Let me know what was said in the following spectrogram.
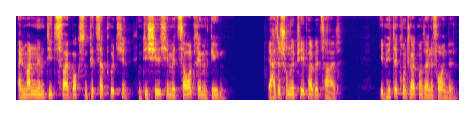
Ein Mann nimmt die zwei Boxen Pizzabrötchen und die Schälchen mit Sauercreme entgegen. Er hatte schon mit PayPal bezahlt. Im Hintergrund hört man seine Freundin.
